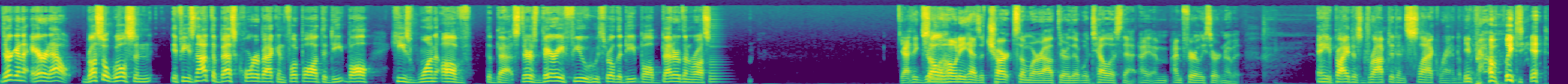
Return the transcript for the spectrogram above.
They're going to air it out. Russell Wilson, if he's not the best quarterback in football at the deep ball, he's one of the best. There's very few who throw the deep ball better than Russell. Yeah, I think Joe So- Mahoney has a chart somewhere out there that would tell us that. I, am I'm fairly certain of it. And he probably just dropped it in Slack randomly. He probably did.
